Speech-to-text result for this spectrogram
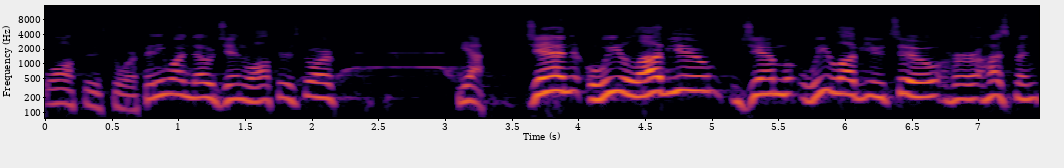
Waltersdorf. Anyone know Jen Waltersdorf? Yeah. Jen, we love you. Jim, we love you too, her husband.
